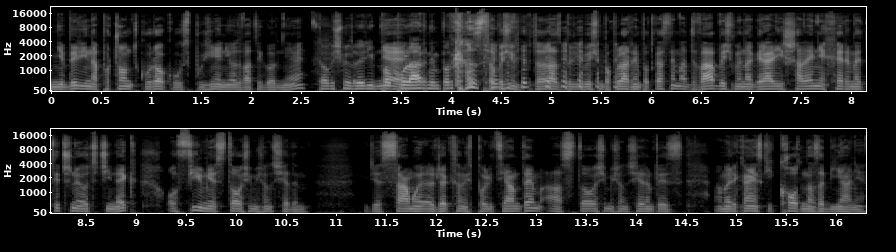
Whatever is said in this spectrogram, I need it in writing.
nie byli na początku roku spóźnieni o dwa tygodnie, To byśmy To- byli nie, popularnym podcastem. to, byśmy, to raz bylibyśmy popularnym podcastem, a dwa byśmy nagrali szalenie hermetyczny odcinek o filmie 187, gdzie Samuel L. Jackson jest policjantem, a 187 to jest amerykański kod na zabijanie.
